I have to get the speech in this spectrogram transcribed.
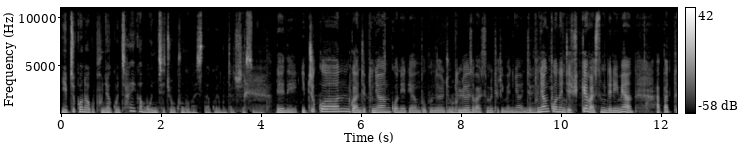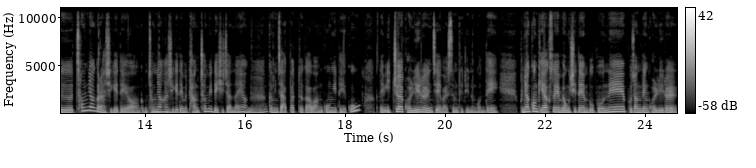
입주권하고 분양권 차이가 뭔지 좀 궁금하시다고요. 문자 주셨습니다. 네네. 입주권과 이제 분양권에 대한 부분을 좀 음. 분류해서 음. 말씀을 드리면요. 이제 네. 분양권은 이제 쉽게 말씀드리면 아파트 청약을 하시게 돼요. 그럼 청약하시게 음, 음. 되면 당첨이 되시잖아요. 네. 그럼 이제 아파트가 완공이 되고 그다음에 입주할 권리를 이제 말씀드리는 건데 분양권 계약서에 명시된 부분에 보장된 권리를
